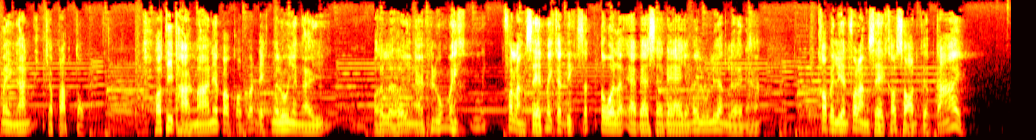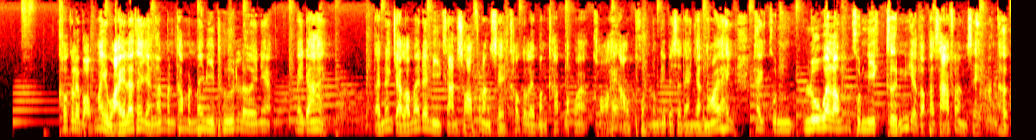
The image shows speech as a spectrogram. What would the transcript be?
ไม่งั้นจะปรับตก เพราะที่ผ่านมาเนี่ยปรากฏว่าเด็กไม่รู้ยังไงเปิดเหลอยังไงไม่รู้ไม่ฝรั่งเศสไม่กระดิกสักตัวเลยแอร์แบสแดยังไม่รู้เรื่องเลยนะฮะเข้าไปเรียนฝรั่งเศสเขาสอนเกือบตายเขาก็เลยบอกไม่ไหวแล้วถ้าอย่างนั้นมันถ้ามันไม่มีพื้นเลยเนี่ยไม่ได้ แต่เนื่องจากเราไม่ได้มีการสอบฝรั่งเศสเขาก็เลยบังคับ บอกว่าขอให้เอาผลตรงนี้ไปแสดงอย่างน้อยให้ ให้คุณรู้ว่าเราคุณมีกลืนเกี่ยวกับภาษาฝรั่งเศสบ้างเถอะ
